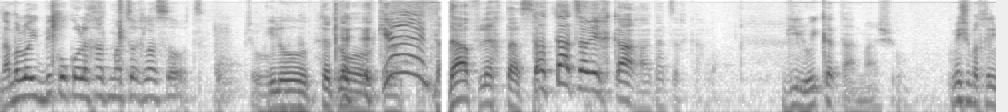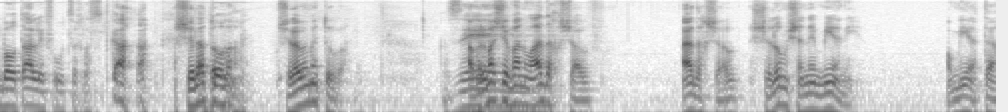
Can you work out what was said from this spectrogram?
למה לא הדביקו כל אחד מה צריך לעשות? כאילו, לתת לו כן. את הדף, לך תעשה. אתה, צריך ככה, אתה צריך ככה. גילוי קטן, משהו. מי שמתחיל באות א', הוא צריך לעשות ככה. שאלה טובה. שאלה באמת טובה. זה... אבל מה שהבנו עד עכשיו, עד עכשיו, שלא משנה מי אני או מי אתה,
